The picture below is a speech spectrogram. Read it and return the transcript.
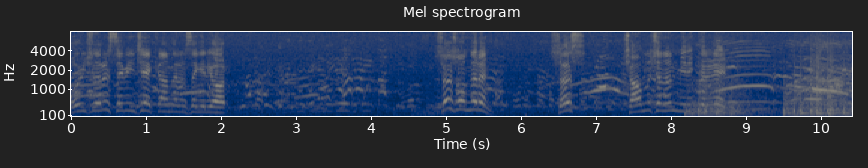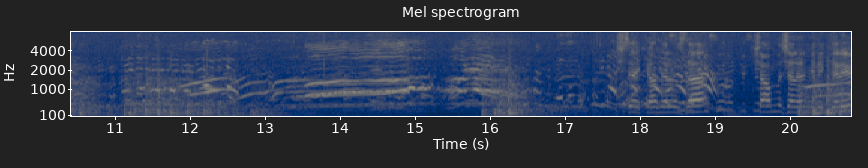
oyuncuların sevinci ekranlarınıza geliyor. Söz onların. Söz Çamlıca'nın miniklerinin. İşte ekranlarınızda Çamlıca'nın minikleri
